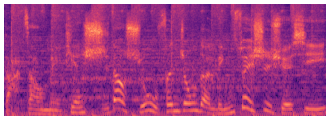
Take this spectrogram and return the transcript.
打造每天十到十五分钟的零碎式学习，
